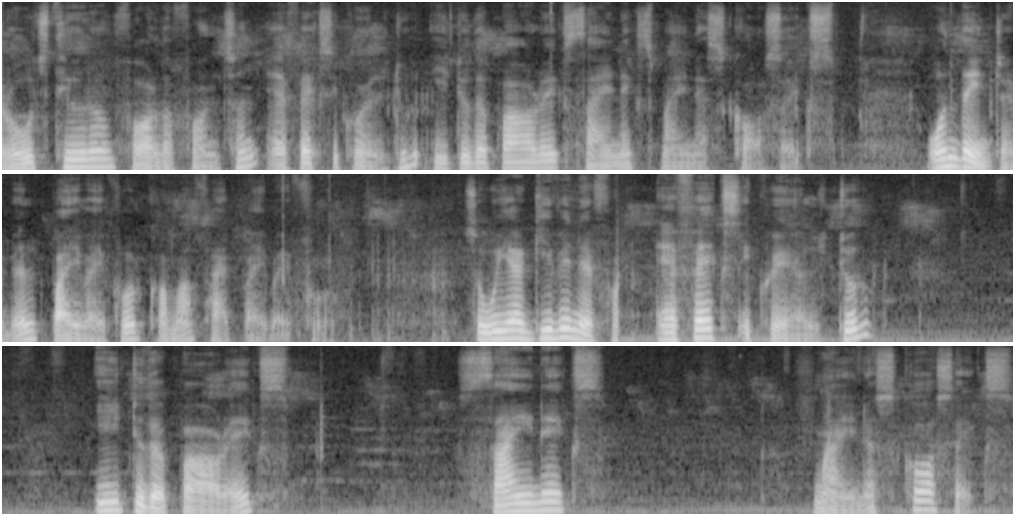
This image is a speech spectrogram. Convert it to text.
Rolle's theorem for the function fx equal to e to the power x sin x minus cos x on the interval pi by 4 comma 5 pi by 4. So, we are given a fx equal to e to the power x sin x minus cos x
